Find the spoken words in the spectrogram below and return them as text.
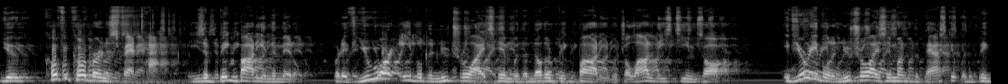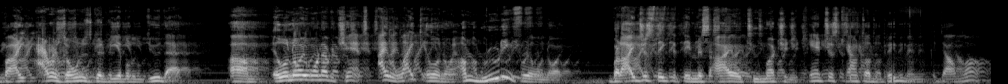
You, Kofi Cockburn is fantastic. He's a big body in the middle. But if you are able to neutralize him with another big body, which a lot of these teams are, if you're able to neutralize him under the basket with a big body, Arizona is going to be able to do that. Um, Illinois won't have a chance. I like Illinois. I'm rooting for Illinois. But I just think that they miss Ayo too much, and you can't just count on the big men down low.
